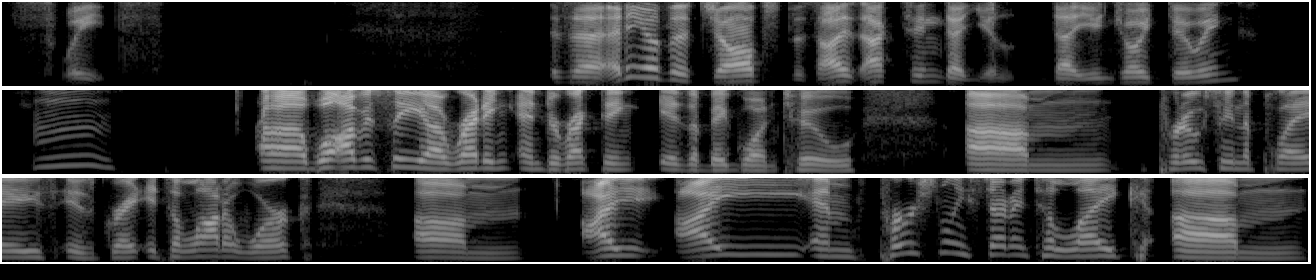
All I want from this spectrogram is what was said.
Sweet. Is there any other jobs besides acting that you that you enjoy doing? Mm. uh, well obviously uh, writing and directing is a big one too. Um, producing the plays is great. It's a lot of work. Um, I I am personally starting to like um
